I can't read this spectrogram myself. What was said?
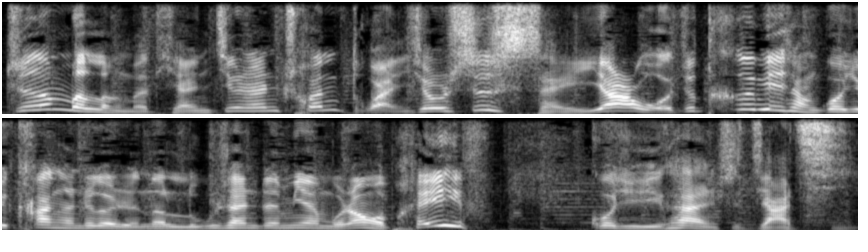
这么冷的天，竟然穿短袖，是谁呀？我就特别想过去看看这个人的庐山真面目，让我佩服。过去一看，是佳期。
